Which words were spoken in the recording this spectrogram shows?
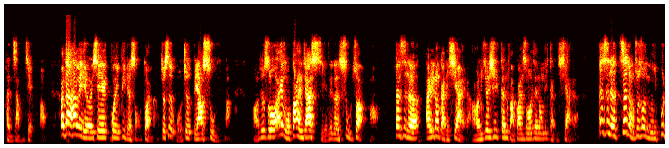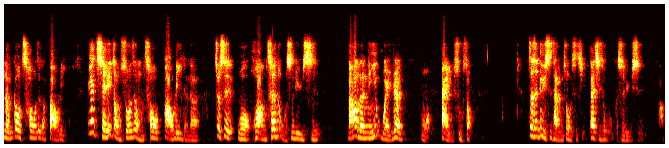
很常见啊。那当然他们有一些规避的手段嘛，就是我就不要诉你嘛，啊，就是说，哎，我帮人家写这个诉状啊，但是呢，啊，你都赶紧下来了啊，你就去跟法官说，这东西赶紧下来了。但是呢，这种就是说你不能够抽这个暴利，因为前一种说这种抽暴利的呢，就是我谎称我是律师。然后呢，你委任我代理诉讼，这是律师才能做的事情。但其实我不是律师啊，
